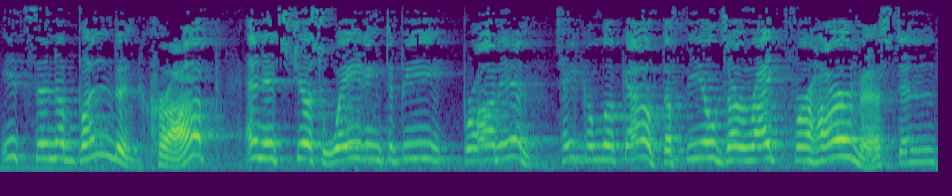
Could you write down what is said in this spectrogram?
it's an abundant crop, and it's just waiting to be brought in. Take a look out. The fields are ripe for harvest, and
